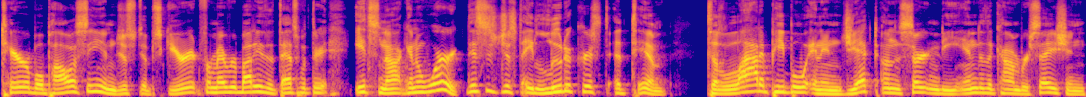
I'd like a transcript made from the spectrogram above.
terrible policy and just obscure it from everybody that that's what they're? It's not going to work. This is just a ludicrous attempt to lie to people and inject uncertainty into the conversation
